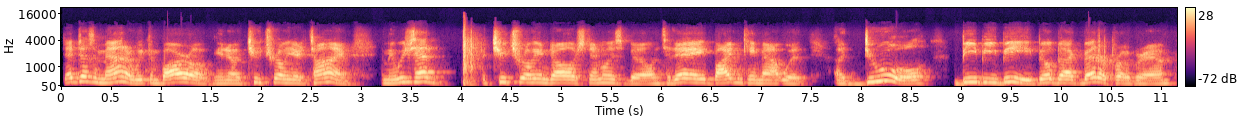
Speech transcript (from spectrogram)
Debt doesn't matter. We can borrow, you know, two trillion at a time. I mean, we just had a $2 trillion stimulus bill. And today, Biden came out with a dual BBB, Build Back Better program.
